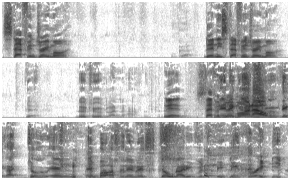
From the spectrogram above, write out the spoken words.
Steph and Draymond. Okay. They need Steph and Draymond. Yeah, those two would be like, nah. Yeah, Steph and, And they Draymond got out. Two, they got two in, in Boston, and it's still not even. They need three.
